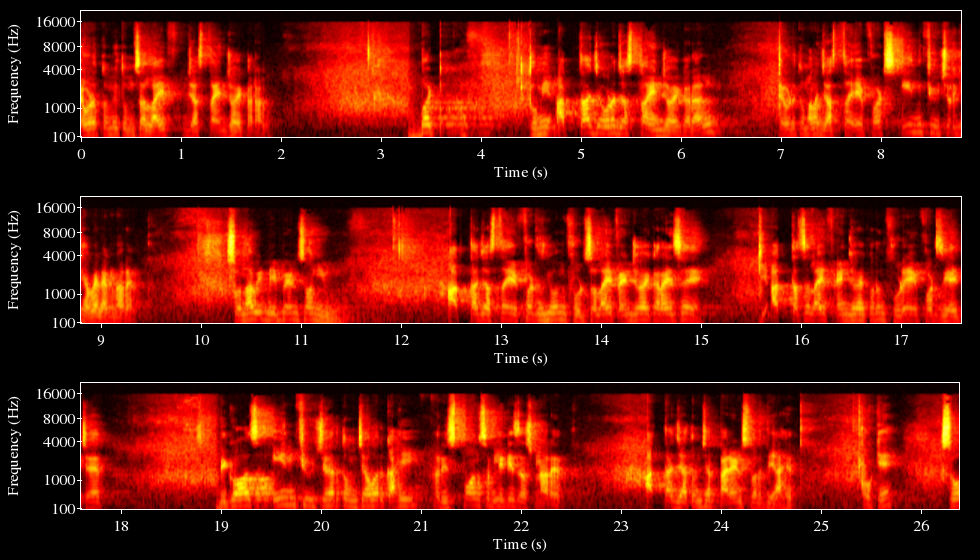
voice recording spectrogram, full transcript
तेवढं तुम्ही तुमचं लाईफ जास्त एन्जॉय कराल. बट तुम्ही आत्ता जेवढं जास्त एन्जॉय कराल तेवढे तुम्हाला जास्त एफर्ट्स इन फ्युचर घ्यावे लागणार आहेत. So now it depends on you आत्ता जास्त एफर्ट्स घेऊन पुढचं लाईफ एन्जॉय करायचं आहे की आत्ताचं लाईफ एन्जॉय करून पुढे एफर्ट्स घ्यायचे आहेत. बिकॉज इन फ्युचर तुमच्यावर काही रिस्पॉन्सिबिलिटीज असणार आहेत. आत्ता ज्या तुमच्या पॅरेंट्सवरती आहेत. ओके सो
